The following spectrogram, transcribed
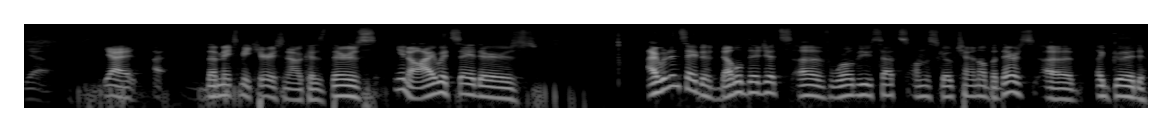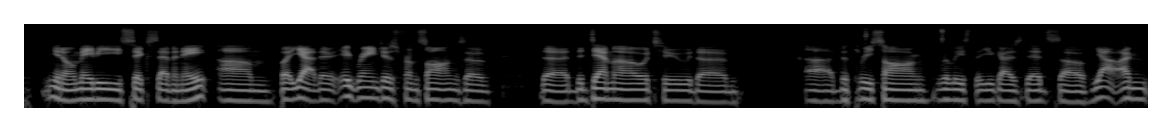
Yeah. Yeah I, that makes me curious now because there's you know i would say there's i wouldn't say there's double digits of worldview sets on the scope channel but there's a, a good you know maybe six seven eight. Um but yeah there it ranges from songs of the the demo to the uh, the three song release that you guys did. So yeah, I'm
